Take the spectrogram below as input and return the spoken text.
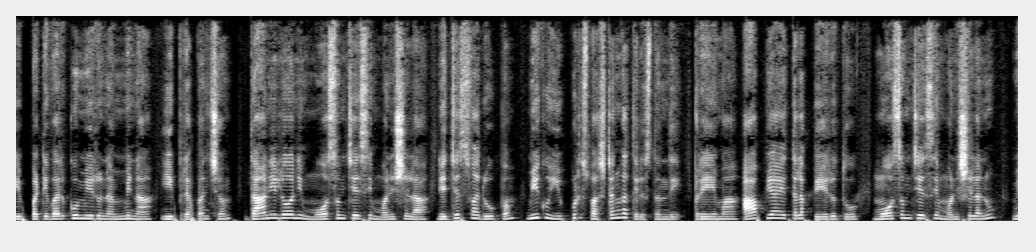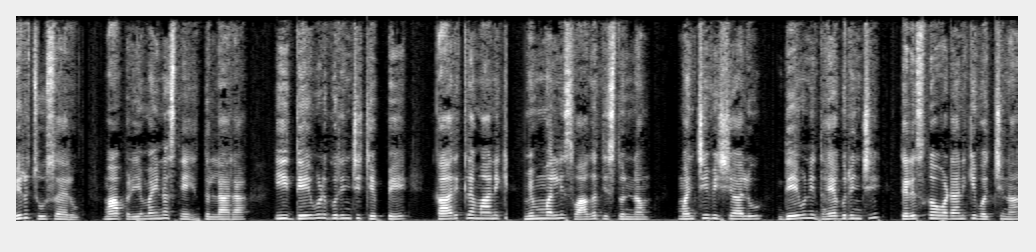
ఇప్పటి వరకు మీరు నమ్మిన ఈ ప్రపంచం దానిలోని మోసం చేసే మనుషుల నిజస్వరూపం మీకు ఇప్పుడు స్పష్టంగా తెలుస్తుంది. ప్రేమ ఆప్యాయతల పేరుతో మోసం చేసే మనుషులను మీరు చూశారు. మా ప్రియమైన స్నేహితుల్లారా ఈ దేవుడి గురించి చెప్పే కార్యక్రమానికి మిమ్మల్ని స్వాగతిస్తున్నాం. మంచి విషయాలు దేవుని దయ గురించి తెలుసుకోవడానికి వచ్చిన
